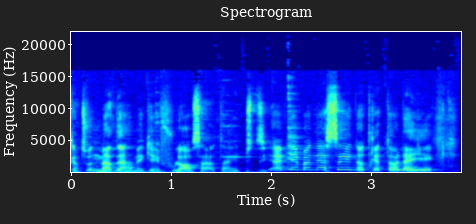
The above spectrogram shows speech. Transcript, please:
quand tu vois une madame avec un foulard sur la tête, puis tu dis Elle vient menacer notre État laïque.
